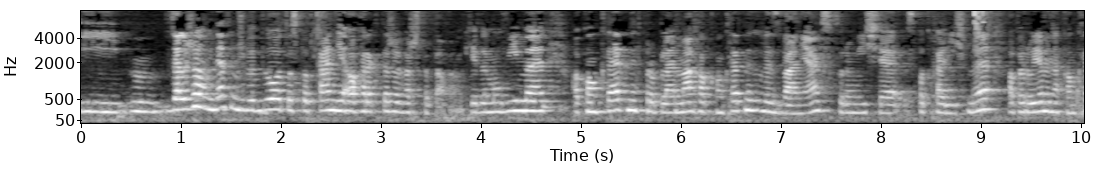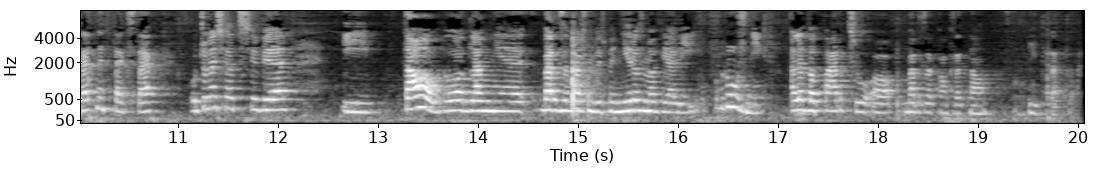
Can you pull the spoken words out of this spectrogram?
I mm, zależało mi na tym, żeby było to spotkanie o charakterze warsztatowym, kiedy mówimy o konkretnych problemach, o konkretnych wyzwaniach, z którymi się spotkaliśmy, operujemy na konkretnych tekstach, uczymy się od siebie i to było dla mnie bardzo ważne, byśmy nie rozmawiali różni, ale w oparciu o bardzo konkretną literaturę.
